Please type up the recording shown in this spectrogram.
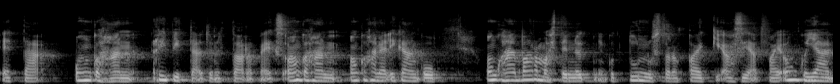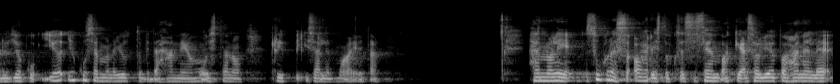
että onko hän ripittäytynyt tarpeeksi, onko, hän, onko hänellä ikään kuin, onko hän varmasti nyt niin kuin tunnustanut kaikki asiat vai onko jäänyt joku, joku sellainen juttu, mitä hän ei ole muistanut rippi-isälle mainita. Hän oli suuressa ahdistuksessa sen takia, se oli jopa hänelle,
